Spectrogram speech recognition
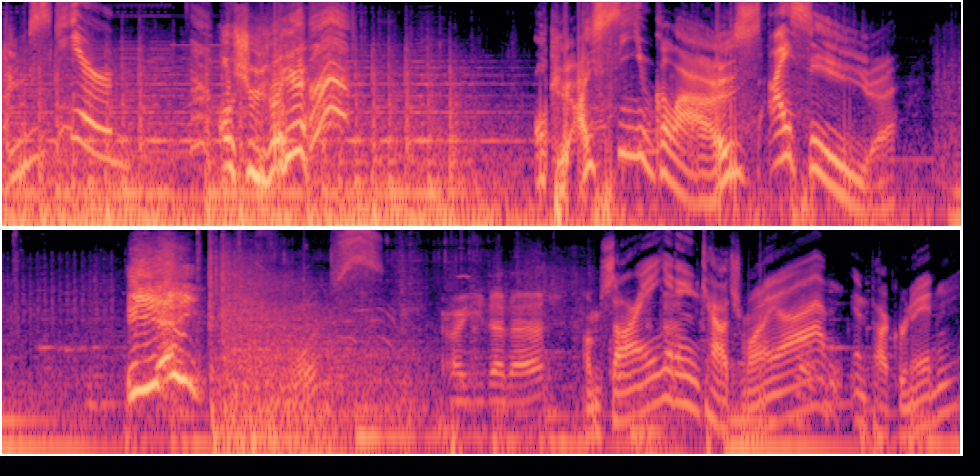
I'm scared. Oh, shoot, he's right here. okay, I see you, Klaus. I see you. Whoops. Are you dead ass? I'm sorry, you didn't catch my uh, impact grenade.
